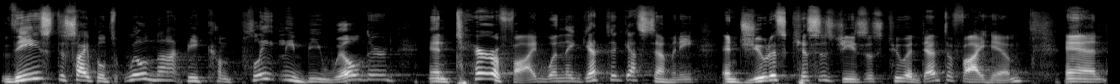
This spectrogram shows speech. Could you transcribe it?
these disciples will not be completely bewildered and terrified when they get to Gethsemane and Judas kisses Jesus to identify him. And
